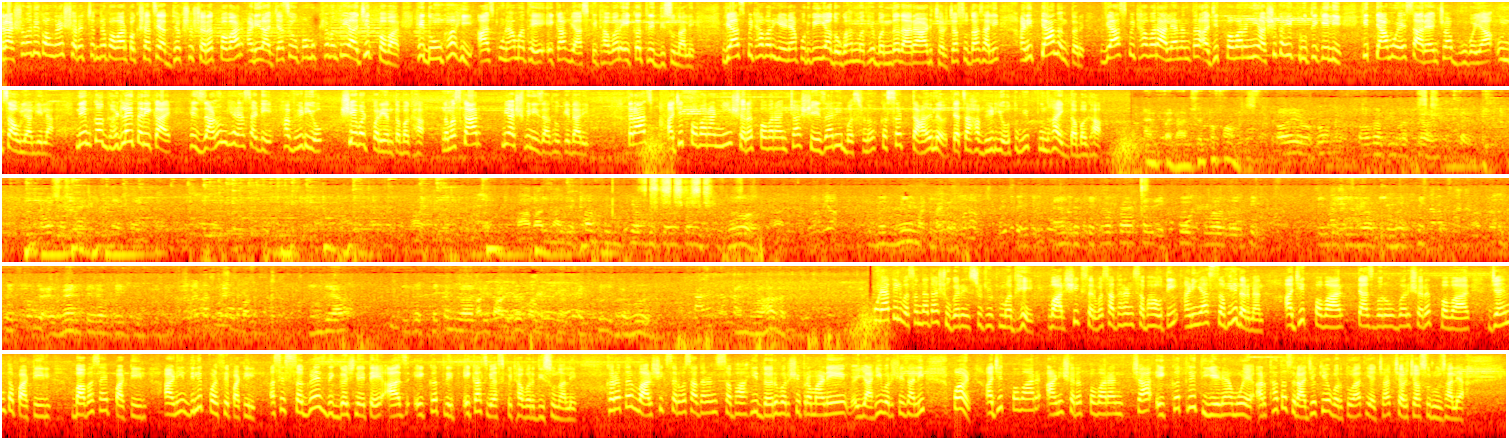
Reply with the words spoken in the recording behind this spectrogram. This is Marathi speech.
राष्ट्रवादी काँग्रेस शरदचंद्र पवार पक्षाचे अध्यक्ष शरद पवार आणि राज्याचे उपमुख्यमंत्री अजित पवार हे दोघंही आज पुण्यामध्ये एका व्यासपीठावर एकत्रित दिसून आले. व्यासपीठावर येण्यापूर्वी या दोघांमध्ये बंद दाराआड चर्चासुद्धा झाली आणि त्यानंतर व्यासपीठावर आल्यानंतर अजित पवारांनी अशी काही कृती केली की त्यामुळे साऱ्यांच्या भुवया उंचावल्या गेल्या. नेमकं घडलंय तरी काय हे जाणून घेण्यासाठी हा व्हिडिओ शेवटपर्यंत बघा. नमस्कार मी अश्विनी जाधव केदारी. तर आज अजित पवारांनी शरद पवारांच्या शेजारी बसणं कसं टाळलं त्याचा हा व्हिडिओ तुम्ही पुन्हा एकदा बघा. India is the second largest in the world. पुण्यातील वसंतदादा शुगर इन्स्टिट्यूटमध्ये वार्षिक सर्वसाधारण सभा होती आणि या सभेदरम्यान अजित पवार त्याचबरोबर शरद पवार जयंत पाटील बाबासाहेब पाटील आणि दिलीप वळसे पाटील असे सगळेच दिग्गज नेते आज एकत्रित एकाच व्यासपीठावर दिसून आले खरं तर वार्षिक सर्वसाधारण सभा ही दरवर्षीप्रमाणे याही वर्षी झाली. पण अजित पवार आणि शरद पवारांच्या एकत्रित येण्यामुळे अर्थातच राजकीय वर्तुळात याच्या चर्चा सुरू झाल्या.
